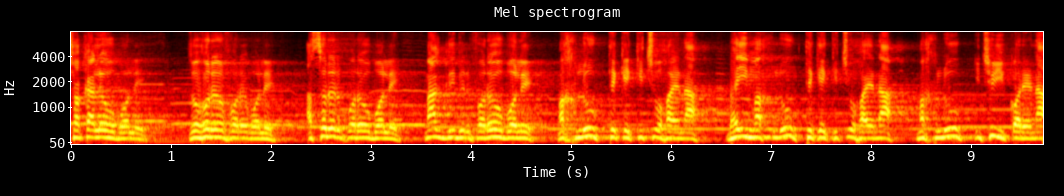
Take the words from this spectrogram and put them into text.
সকালেও বলে জোহরের পরে বলে আসরের পরেও বলে, মাগরিবের পরেও বলে, মখলুক থেকে কিছু হয় না, ভাই, মখলুক থেকে কিছু হয় না, মখলুক কিছুই করে না,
